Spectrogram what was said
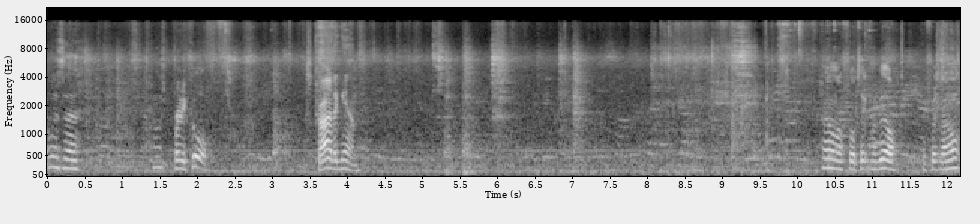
That was uh, that was pretty cool. Let's try it again. I don't know if they'll take my bill. If it don't,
